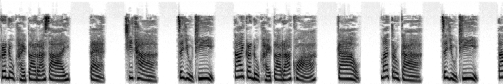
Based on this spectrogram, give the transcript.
กระดูกไหปลาร้าซ้าย 8. ชิทา จะอยู่ที่ ใต้กระดูกไหปลาร้าขวา 9. มาตรุกา จะอยู่ที่ ใต้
